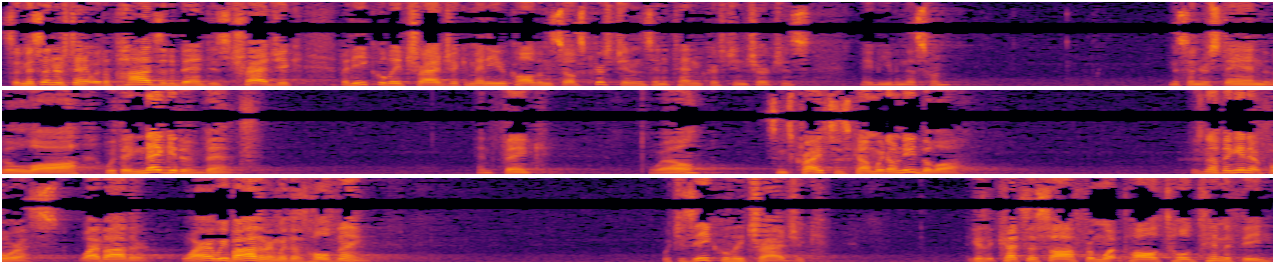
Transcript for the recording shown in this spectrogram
So misunderstand it with a positive bent is tragic, but equally tragic. Many who call themselves Christians and attend Christian churches, maybe even this one, misunderstand the law with a negative bent and think, well, since Christ has come, we don't need the law. There's nothing in it for us. Why bother? Why are we bothering with this whole thing? Which is equally tragic because it cuts us off from what Paul told Timothy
